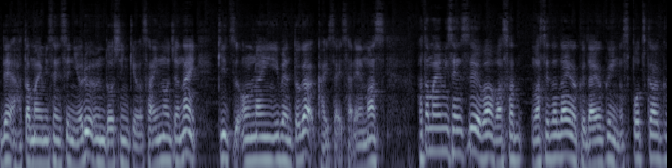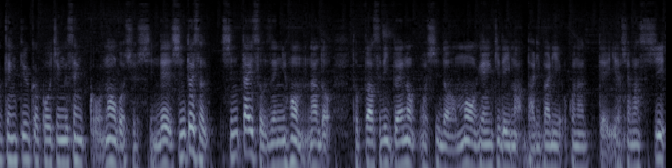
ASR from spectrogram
で畑真由美先生による運動神経は才能じゃないキッズオンラインイベントが開催されます。畑真由美先生は早稲田大学大学院のスポーツ科学研究科コーチング専攻のご出身で新体操新体操全日本などトップアスリートへのご指導も現役で今バリバリ行っていらっしゃいますし、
